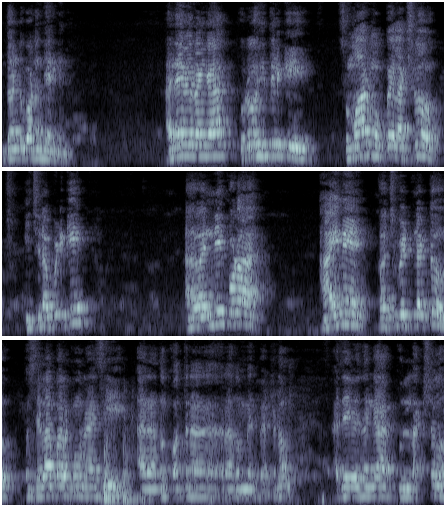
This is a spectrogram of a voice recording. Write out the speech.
దండుకోవడం జరిగింది. అదేవిధంగా పురోహితులకి సుమారు ముప్పై లక్షలు ఇచ్చినప్పటికీ అవన్నీ కూడా ఆయనే ఖర్చు పెట్టినట్టు ఒక శిలాపలకం రాసి ఆ రథం కొత్త రథం మీద పెట్టడం. అదేవిధంగా కొన్ని లక్షలు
